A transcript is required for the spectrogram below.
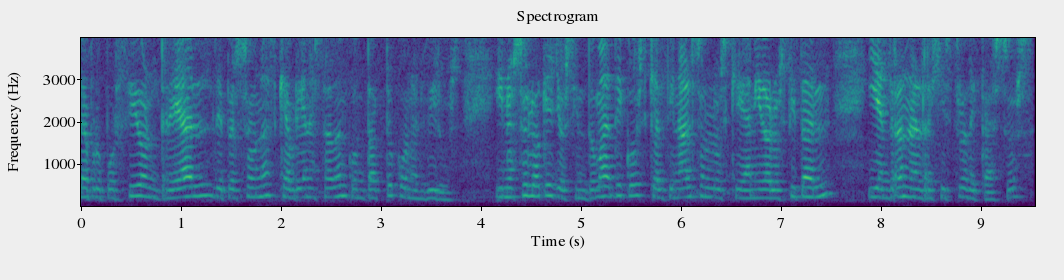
la proporción real de personas que habrían estado en contacto con el virus, y no solo aquellos sintomáticos que al final son los que han ido al hospital y entran en el registro de casos.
